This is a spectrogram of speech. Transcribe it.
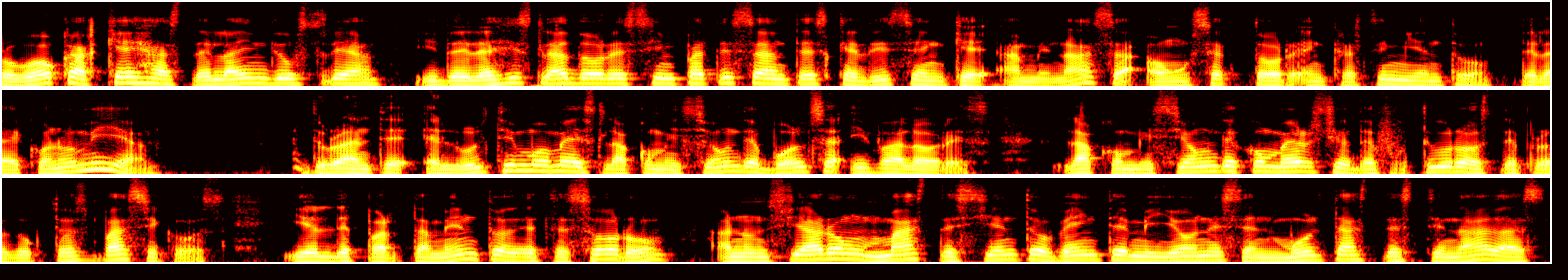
provoca quejas de la industria y de legisladores simpatizantes que dicen que amenaza a un sector en crecimiento de la economía. Durante el último mes, la Comisión de Bolsa y Valores, la Comisión de Comercio de Futuros de Productos Básicos y el Departamento de Tesoro anunciaron más de 120 millones en multas destinadas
